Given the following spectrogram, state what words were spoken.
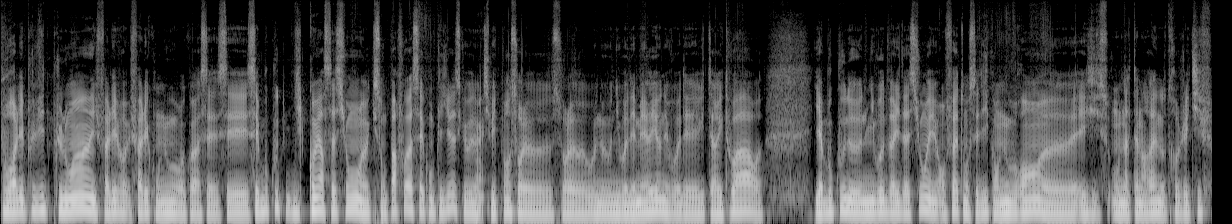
pour aller plus vite, plus loin, il fallait, il fallait qu'on ouvre. Quoi. C'est, beaucoup de conversations qui sont parfois assez compliquées, parce que typiquement sur le, sur le, au niveau des mairies, au niveau des territoires, il y a beaucoup de niveaux de validation et en fait on s'est dit qu'en ouvrant euh, on atteindrait notre objectif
